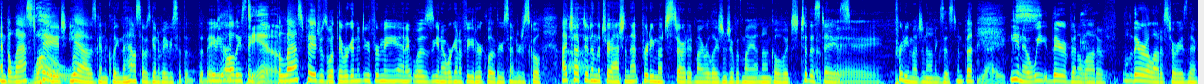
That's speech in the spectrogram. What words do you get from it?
And the last Whoa. page, yeah, I was going to clean the house. I was going to babysit the, the baby, all these things. damn. The last page was what they were going to do for me, and it was, you know, we're going to feed her, clothe her, send her to school. I chucked it in the trash, and that pretty much started my relationship with my aunt and uncle, which to this day is pretty much non-existent. But Yikes. you know, we there have been a lot of there are a lot of stories there.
